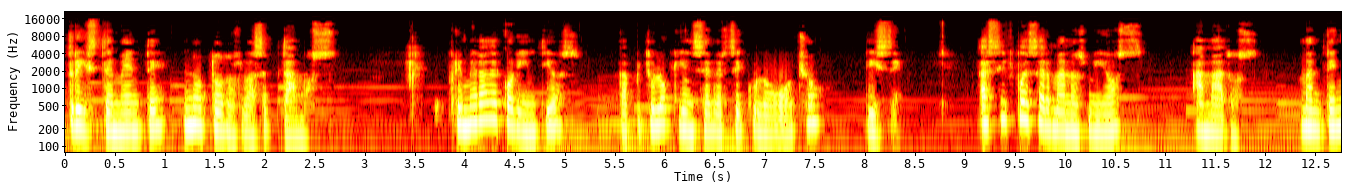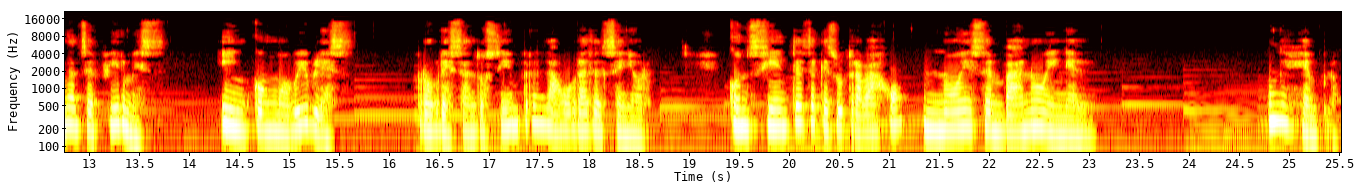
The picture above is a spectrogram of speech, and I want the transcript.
Tristemente, no todos lo aceptamos. Primera de Corintios, capítulo 15, versículo 8, dice, Así pues, hermanos míos, amados, manténganse firmes, inconmovibles, progresando siempre en la obra del Señor, conscientes de que su trabajo no es en vano en Él un ejemplo.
